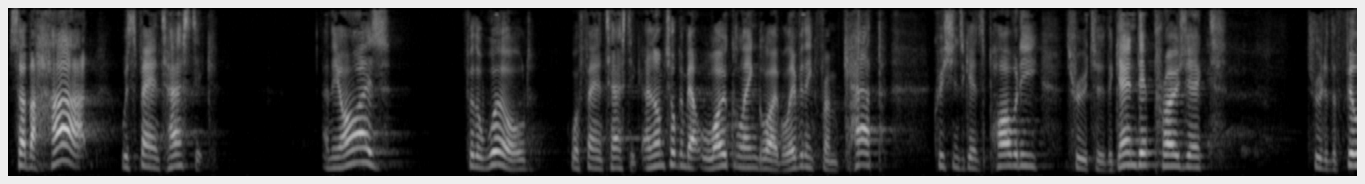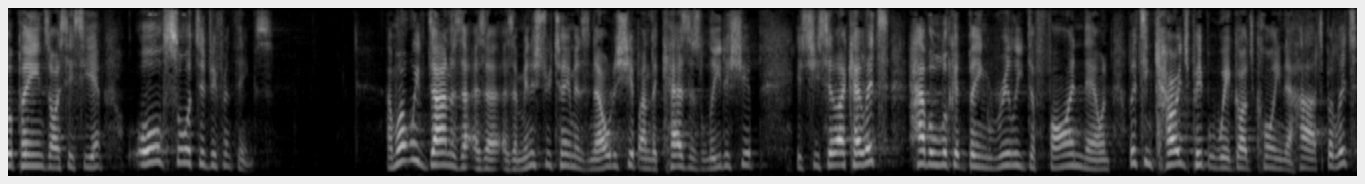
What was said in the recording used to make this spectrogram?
So the heart was fantastic. And the eyes for the world were fantastic. And I'm talking about local and global, everything from CAP, Christians Against Poverty, through to the Gandep Project, through to the Philippines, ICCM, all sorts of different things. And what we've done as a, as a, as a ministry team, as an eldership under Kaz's leadership, is she said, okay, let's have a look at being really defined now and let's encourage people where God's calling their hearts, but let's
